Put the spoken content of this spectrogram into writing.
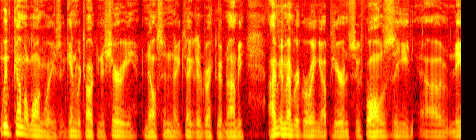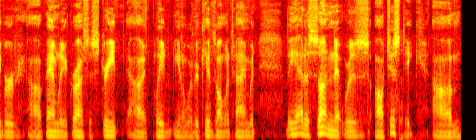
We've come a long ways. Again, we're talking to Sheri Nelson, Executive Director of NAMI. I remember growing up here in Sioux Falls, the uh, neighbor uh, family across the street uh, played, you know, with their kids all the time, but they had a son that was autistic. Um,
